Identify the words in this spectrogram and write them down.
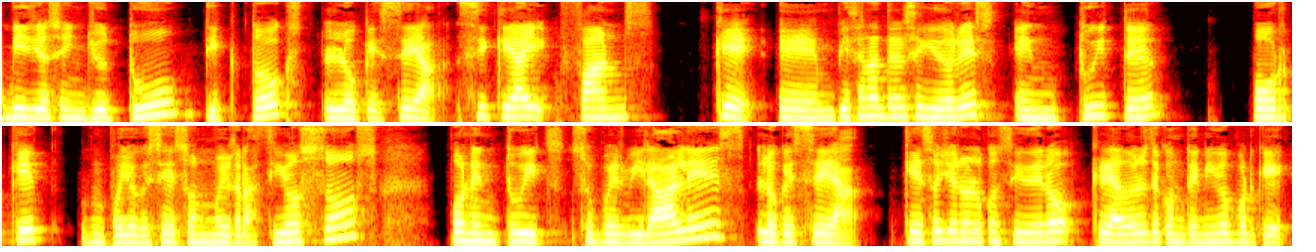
vídeos en YouTube, TikToks, lo que sea. Sí que hay fans que eh, empiezan a tener seguidores en Twitter porque, pues yo qué sé, son muy graciosos, ponen tweets súper virales, lo que sea. Que eso yo no lo considero creadores de contenido porque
